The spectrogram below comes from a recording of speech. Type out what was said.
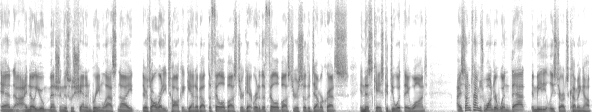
And I know you mentioned this with Shannon Bream last night. There's already talk again about the filibuster. Get rid of the filibuster so the Democrats, in this case, could do what they want. I sometimes wonder when that immediately starts coming up,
